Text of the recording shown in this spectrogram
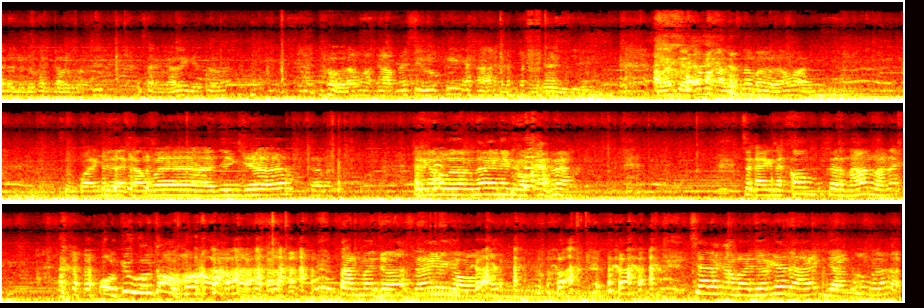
Ada dudukan kalau masjid, bisa kali gitu. orang mah apa si Lucky anjing Kalau si Eta mah nama. Sumpah yang direkam anjing ya. Kan nggak ulang dah ini karena cek aing nekom karena mana Oh, juga tuh. Tanpa jelas ini ngomong. Si ada kabanyurnya ada aing jangkung lah.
